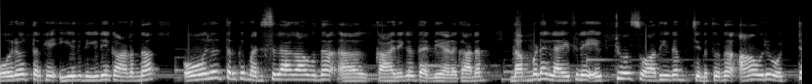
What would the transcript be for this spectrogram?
ഓരോരുത്തർക്ക് ഈ ഒരു വീഡിയോ കാണുന്ന ഓരോരുത്തർക്ക് മനസ്സിലാകാവുന്ന കാര്യങ്ങൾ തന്നെയാണ്. കാരണം നമ്മുടെ ലൈഫിലെ ഏറ്റവും സ്വാധീനം ചെലുത്തുന്ന ആ ഒരു ഒറ്റ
